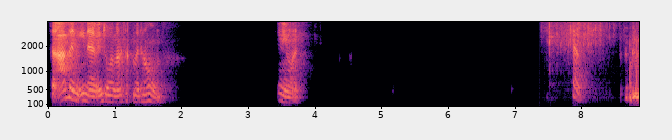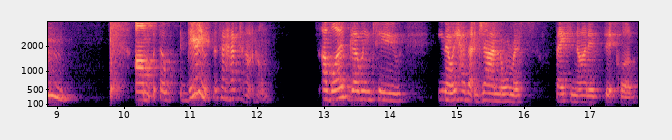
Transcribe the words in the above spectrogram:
So I've been, you know, enjoying my time at home. Anyway. So, um, so during, since I have time at home, I was going to, you know, we have that ginormous Faith United Fit Club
